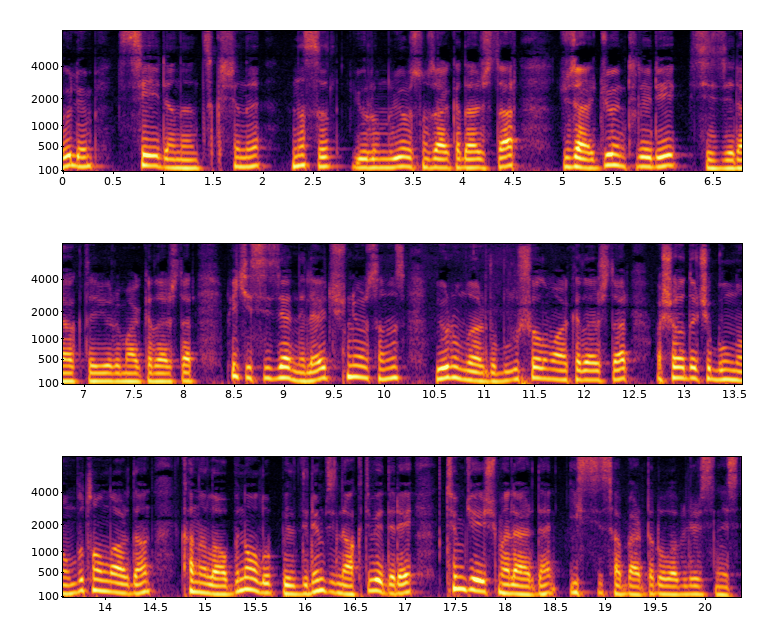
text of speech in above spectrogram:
bölüm Seyran'ın çıkışını nasıl yorumluyorsunuz arkadaşlar? Güzel görüntüleri sizlere aktarıyorum arkadaşlar. Peki sizler neler düşünüyorsanız yorumlarda buluşalım arkadaşlar. Aşağıdaki bulunan butonlardan kanala abone olup bildirim zilini aktif ederek tüm gelişmelerden işsiz haberdar olabilirsiniz.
